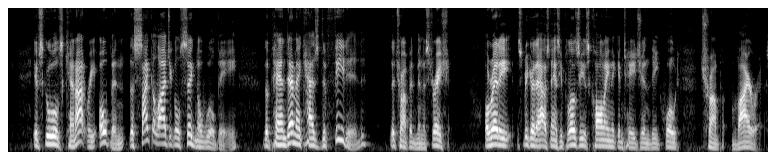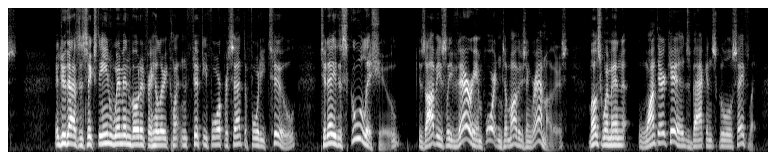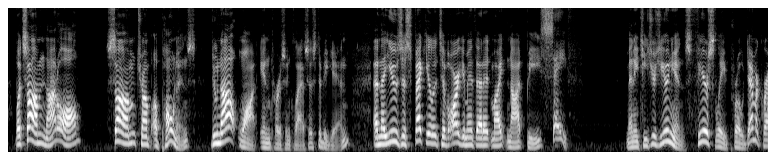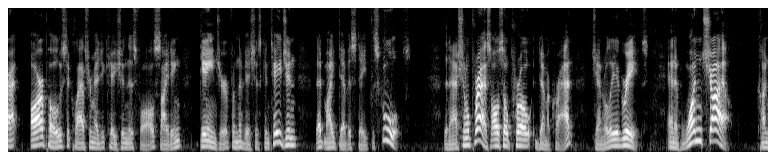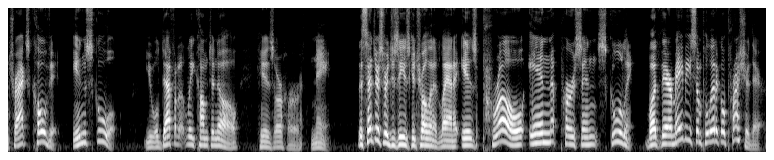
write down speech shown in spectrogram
If schools cannot reopen, the psychological signal will be the pandemic has defeated the Trump administration. Already, Speaker of the House Nancy Pelosi is calling the contagion the quote, Trump virus. In 2016, women voted for Hillary Clinton 54% to 42. Today, the school issue is obviously very important to mothers and grandmothers. Most women want their kids back in school safely. But some, not all, some Trump opponents do not want in person classes to begin, and they use a speculative argument that it might not be safe. Many teachers' unions, fiercely pro Democrat, are opposed to classroom education this fall, citing danger from the vicious contagion that might devastate the schools. The national press, also pro Democrat, generally agrees. And if one child contracts COVID in school, you will definitely come to know his or her name. The Centers for Disease Control in Atlanta is pro in person schooling, but there may be some political pressure there,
